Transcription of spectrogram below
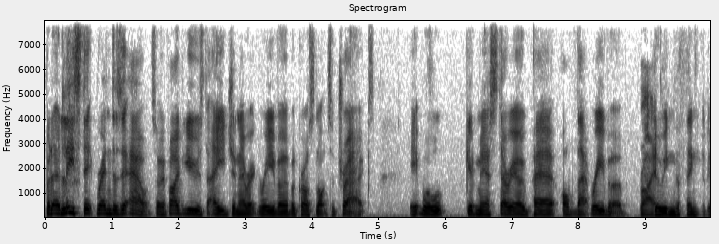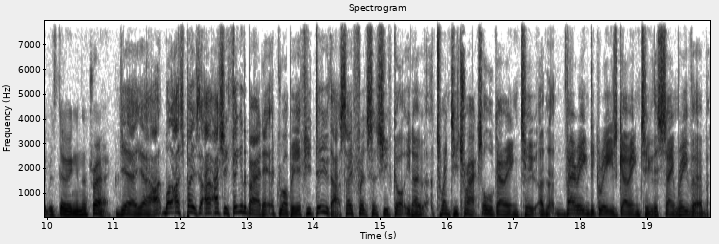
but at least it renders it out. So if I've used a generic reverb across lots of tracks, it will give me a stereo pair of that reverb Right. doing the thing that it was doing in the track. Yeah, yeah. I, well, I suppose actually thinking about it, Robbie, if you do that, say for instance, you've got you know twenty tracks all going to uh, varying degrees going to the same reverb,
